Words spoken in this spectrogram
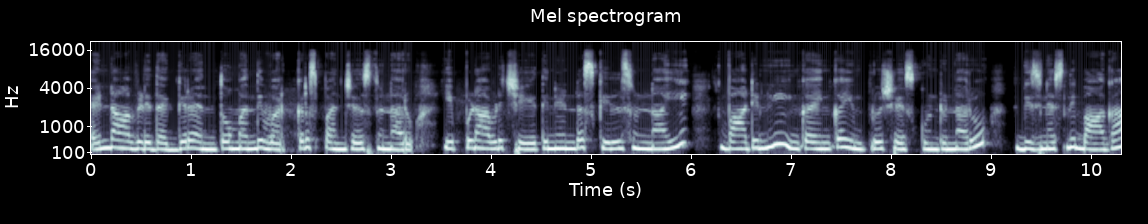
అండ్ ఆవిడ దగ్గర ఎంతో మంది వర్కర్స్ పనిచేస్తున్నారు. ఇప్పుడు ఆవిడ చేతి నిండా స్కిల్స్ ఉన్నాయి వాటిని ఇంకా ఇంకా ఇంప్రూవ్ చేసుకుంటున్నారు బిజినెస్ని బాగా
